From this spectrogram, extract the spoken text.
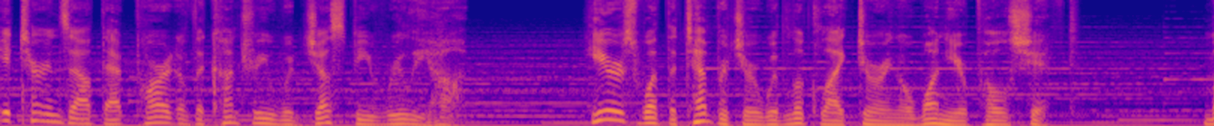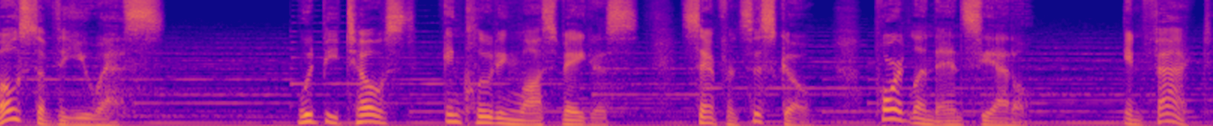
it turns out that part of the country would just be really hot. Here's what the temperature would look like during a one-year pole shift. Most of the US would be toast, including Las Vegas, San Francisco, Portland, and Seattle. In fact,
